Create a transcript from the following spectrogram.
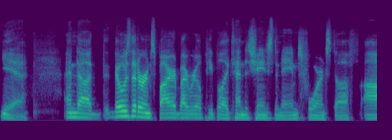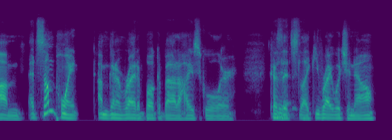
Yeah. And uh, those that are inspired by real people, I tend to change the names for and stuff. Um, at some point, I'm gonna write a book about a high schooler because Yeah. it's like you write what you know.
